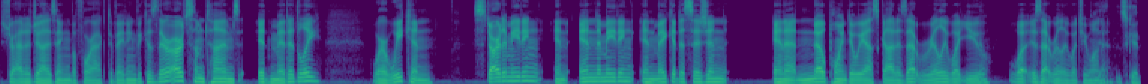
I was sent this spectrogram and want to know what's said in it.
strategizing, before activating. Because there are some times, admittedly, where we can start a meeting and end a meeting and make a decision and at no point do we ask God, is that really what you what is that really what you wanted? Yeah, it's good.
